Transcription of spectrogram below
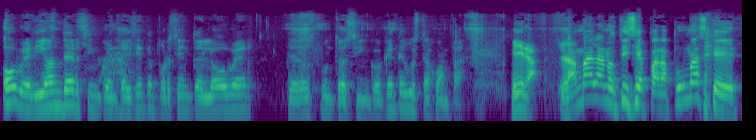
Over y under, 57% el over de 2.5. ¿Qué te gusta, Juanpa? Mira, la mala noticia para Pumas que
